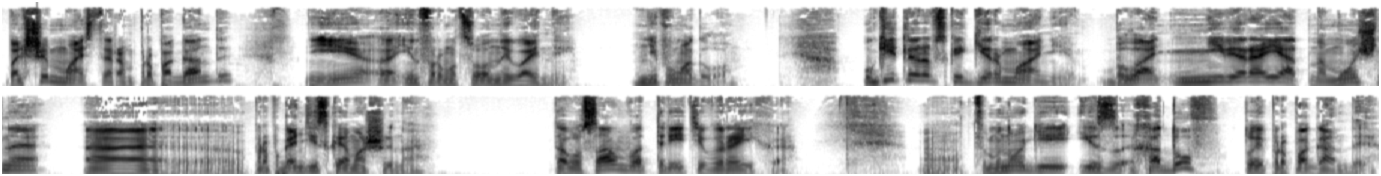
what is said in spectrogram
большим мастером пропаганды и э, информационной войны. Не помогло. У гитлеровской Германии была невероятно мощная э, пропагандистская машина того самого Третьего Рейха. Вот. Многие из ходов той пропаганды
